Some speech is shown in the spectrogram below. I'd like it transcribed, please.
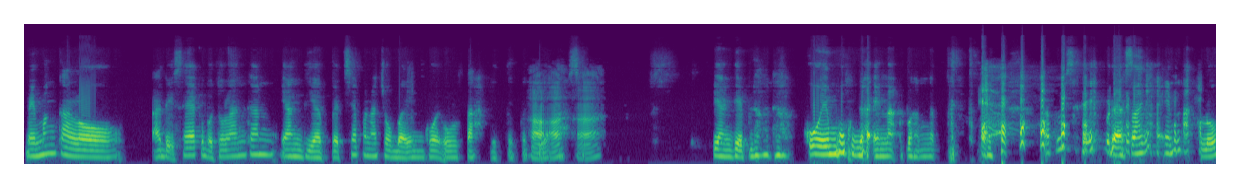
memang kalau adik saya kebetulan kan yang diabetesnya pernah cobain kue ultah gitu Ah, ah. Yang dia bilang adalah kuemu nggak enak banget. Tapi saya berasanya enak loh.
